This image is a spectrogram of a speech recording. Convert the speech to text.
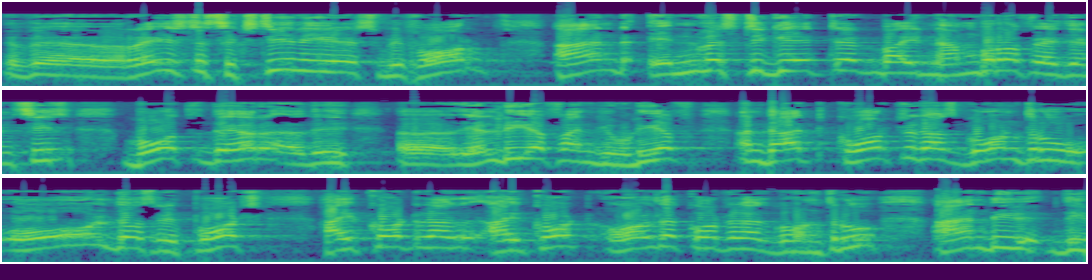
raised 16 years before and investigated by number of agencies, both there, uh, the uh, LDF and UDF, and that court has gone through all those reports. High Court, High Court, all the court has gone through, and the the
